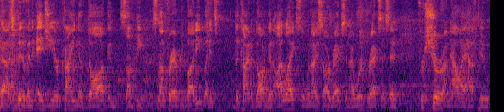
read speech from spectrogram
Yeah, it's a bit of an edgier kind of dog, and some people, it's not for everybody, but it's the kind of dog that I like. So when I saw Rex and I worked Rex, I said, for sure, now I have to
